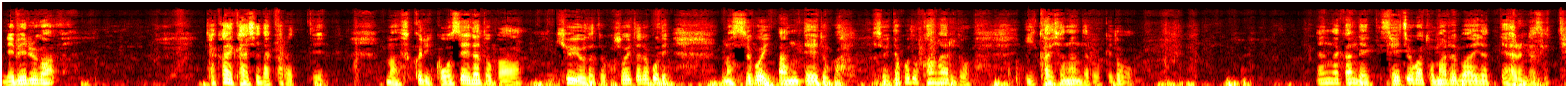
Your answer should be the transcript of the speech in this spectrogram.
レベルが高い会社だからって、まあ、福利厚生だとか、給与だとか、そういったとこで、まあ、すごい安定とか、そういったことを考えると、いい会社なんだろうけど、なんだかんだ言って成長が止まる場合だってあるんだぞって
